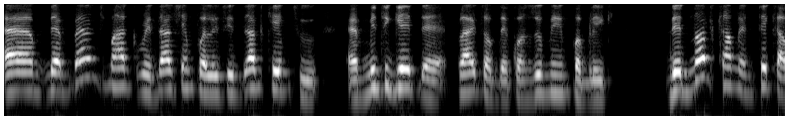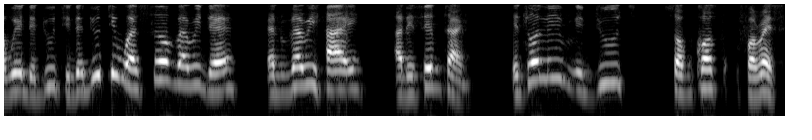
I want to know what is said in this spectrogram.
um, the benchmark reduction policy that came to uh, mitigate the plight of the consuming public did not come and take away the duty. The duty was still very there and very high at the same time. It only reduced some cost for us.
